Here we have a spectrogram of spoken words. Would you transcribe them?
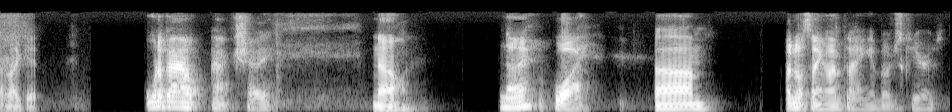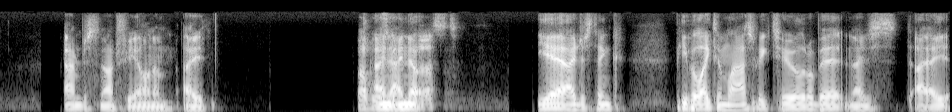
I like it. What about Akshay? No. No? Why? Um, I'm not saying I'm playing him, but I'm just curious. I'm just not feeling him. I. Bubbles I, I know. First? Yeah, I just think people liked him last week too a little bit, and I just I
